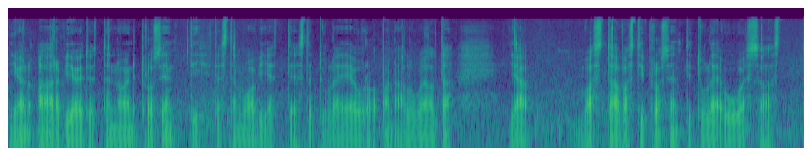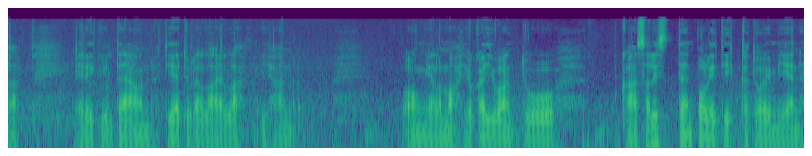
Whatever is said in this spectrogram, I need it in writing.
niin on arvioitu, että noin prosentti tästä muovijätteestä tulee Euroopan alueelta ja vastaavasti prosentti tulee USAsta. Eli kyllä tämä on tietyllä lailla ihan ongelma, joka juontuu kansallisten politiikkatoimien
